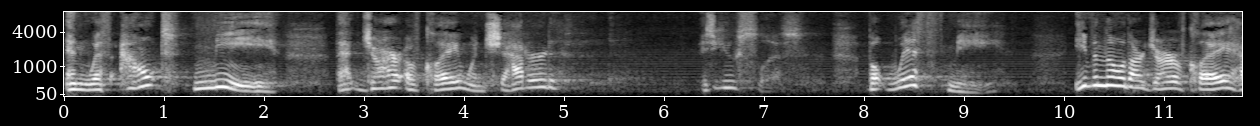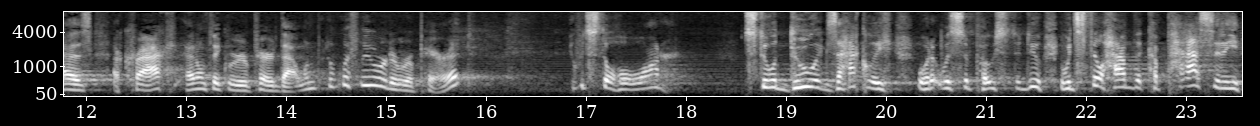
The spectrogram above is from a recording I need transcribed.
And without me, that jar of clay, when shattered, is useless. But with me, even though our jar of clay has a crack, I don't think we repaired that one, but if we were to repair it, it would still hold water. Still do exactly what it was supposed to do. It would still have the capacity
